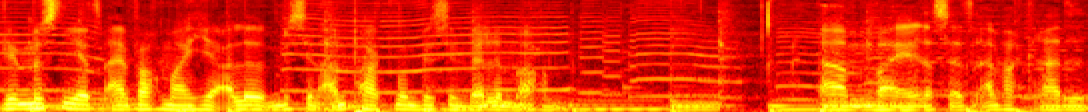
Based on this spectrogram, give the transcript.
wir müssen jetzt einfach mal hier alle ein bisschen anpacken und ein bisschen Welle machen. Ähm, weil das jetzt einfach gerade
